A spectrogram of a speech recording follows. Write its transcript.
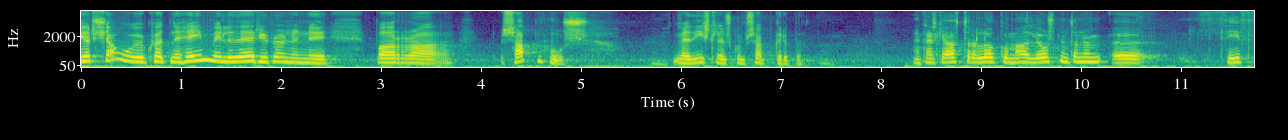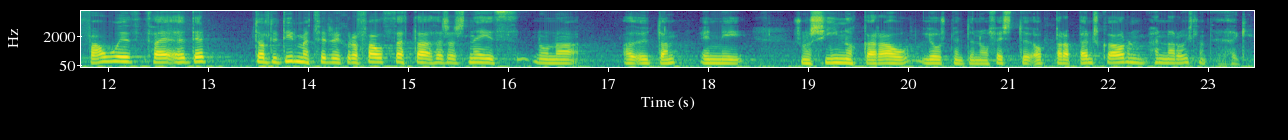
Hér sjáum við hvernig heimilið er í rauninni bara sapnhús með íslenskum sapgripum. En kannski aftur að lokum að ljósmyndunum... Uh, þið fáið, það, þetta er aldrei dýrmætt fyrir ykkur að fá þetta þessa sneið núna að utan inn í svona sín okkar á ljósmyndun og fyrstu og bara bensku árunum hennar á Íslandi, eða ekki?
